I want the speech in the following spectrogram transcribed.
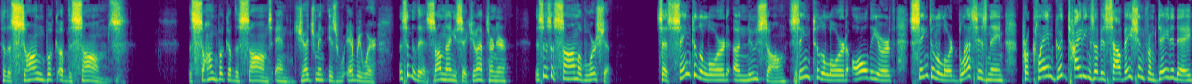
to the songbook of the Psalms. The songbook of the Psalms, and judgment is everywhere. Listen to this Psalm 96. You don't have to turn there. This is a psalm of worship says, Sing to the Lord a new song. Sing to the Lord, all the earth. Sing to the Lord. Bless his name. Proclaim good tidings of his salvation from day to day.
